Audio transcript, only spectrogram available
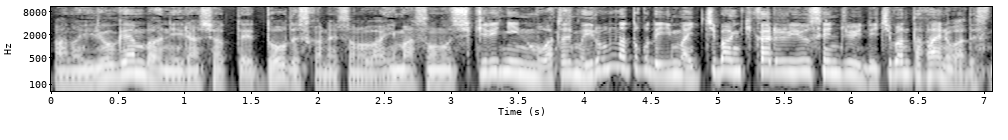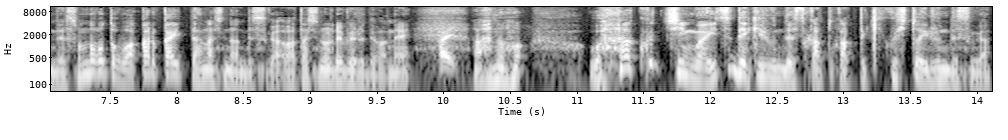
あの医療現場にいらっしゃってどうですかね？その今そのしきりにも私もいろんなところで今一番聞かれる優先順位で一番高いのがですねそんなこと分かるかいって話なんですが私のレベルではね、はい。あのワクチンはいつできるんですかとかって聞く人いるんですが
